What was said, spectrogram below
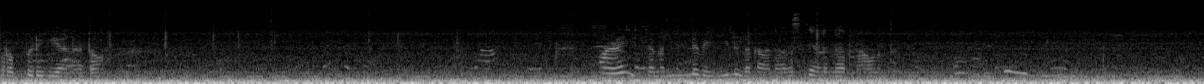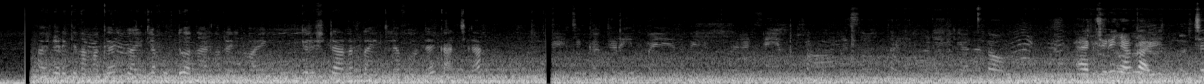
പുറപ്പെടുകയാണ് കേട്ടോ മഴയില്ല നല്ല വെയിലുള്ള കാലാവസ്ഥയാണ് ഇന്ന് എറണാകുളത്ത് അതിന്റെ ഇടയ്ക്ക് നമുക്ക് ഫ്ലൈറ്റിലെ ഫുഡ് വന്നായിരുന്നു കേട്ടോ എനിക്ക് ഭയങ്കര ഇഷ്ടമാണ് ഫ്ലൈറ്റിലെ ഫുഡ് കാണിച്ചുതരാം ചിക്കൻ കറിയും ആക്ച്വലി ഞാൻ കഴിച്ച്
